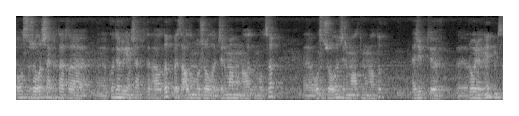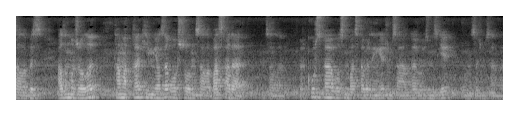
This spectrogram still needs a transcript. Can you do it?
осы жолы шәкіртақы ә, көтерілген шәкіртақы алдық біз алдыңғы жолы 20 мың алатын болсақ ә, осы жолы 26 мың алдық әжептәуір ә, рөл ойнайды мысалы біз алдыңғы жолы тамаққа киімге алсақ осы жолы мысалы басқа да мысалы бір курсқа болсын басқа бірдеңеге жұмсағанға өзімізге болмаса жұмсағанға.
